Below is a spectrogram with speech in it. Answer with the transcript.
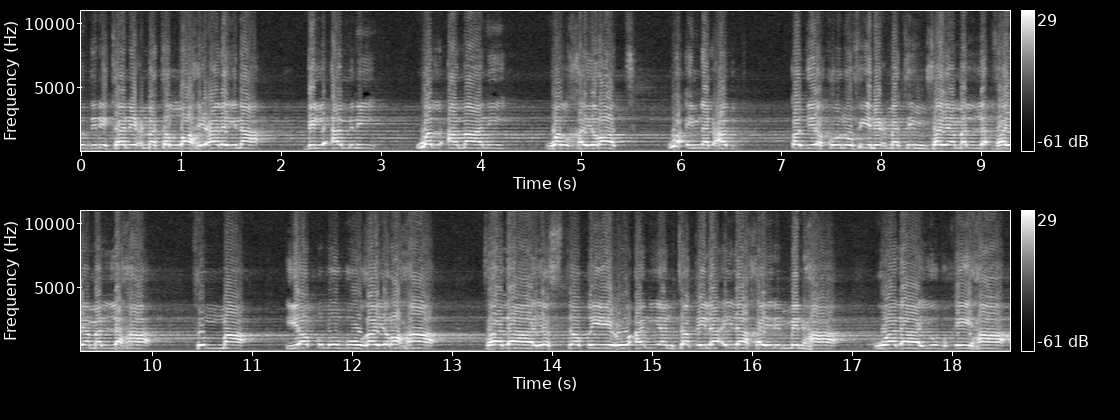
ندرك نعمة الله علينا بالأمن والأماني والخيرات وإن العبد قد يكون في نعمة فيمل, فيمل لها ثم يطلب غيرها فلا يستطيع أن ينتقل إلى خير منها ولا يبقيها.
